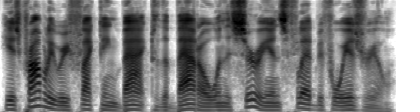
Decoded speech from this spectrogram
he is probably reflecting back to the battle when the Syrians fled before Israel.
